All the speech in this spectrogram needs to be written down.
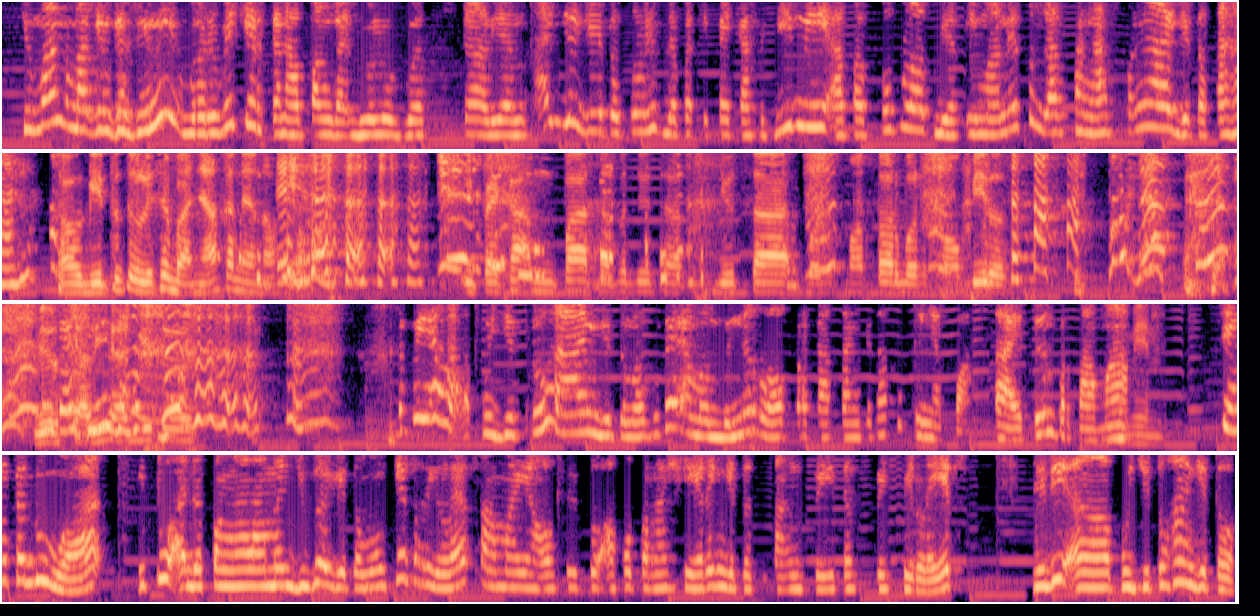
cuman makin ke sini baru mikir kenapa nggak dulu buat sekalian aja gitu tulis dapat IPK segini atau laude biar imannya tuh nggak setengah-setengah gitu kan Kalau gitu tulisnya banyak kan ya Nov? IPK 4 dapat duit 100 juta, bonus motor, bonus mobil. Biar sekalian gitu. tapi ya puji Tuhan gitu maksudnya emang bener loh perkataan kita tuh punya kuasa itu yang pertama Amin. Terus yang kedua itu ada pengalaman juga gitu mungkin relate sama yang waktu itu aku pernah sharing gitu tentang greatest privilege jadi eh, puji Tuhan gitu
